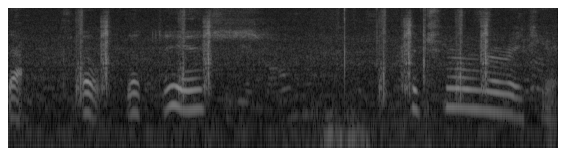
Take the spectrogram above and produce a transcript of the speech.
that. Oh, look this. Controller right here.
